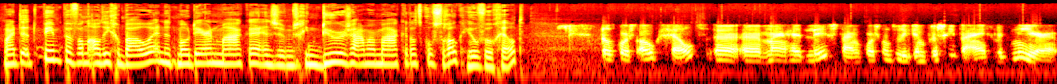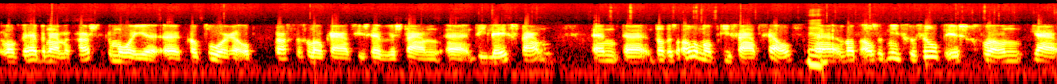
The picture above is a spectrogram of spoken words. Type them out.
Maar het- het pimpen van al die gebouwen en het modern maken... en ze misschien duurzamer maken, dat kost toch ook heel veel geld? Dat kost ook geld, eh, eh, maar het leegstaan kost natuurlijk in principe eigenlijk meer. Want we hebben namelijk hartstikke mooie eh, kantoren op prachtige locaties hebben we staan die leegstaan. En dat is allemaal privaat geld, Ja. wat als het niet gevuld is gewoon ja,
